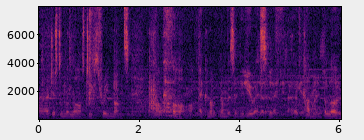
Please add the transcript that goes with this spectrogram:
uh, just in the last two to three months, how far economic numbers in the US have, have come in below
